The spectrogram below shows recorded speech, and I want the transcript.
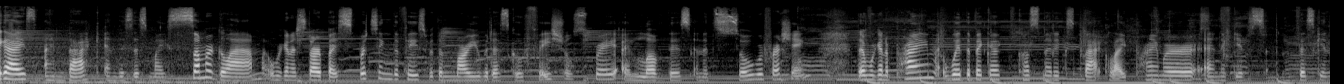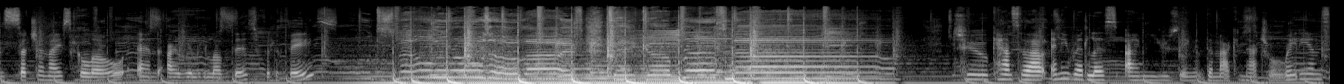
guys, I'm back and this is my summer glam. We're gonna start by spritzing the face with the Mario Badescu facial spray. I love this and it's so refreshing. Then we're gonna prime with the Becca Cosmetics Backlight Primer and it gives the skin such a nice glow and I really love this for the face. To cancel out any redness, I'm using the MAC Natural Radiance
